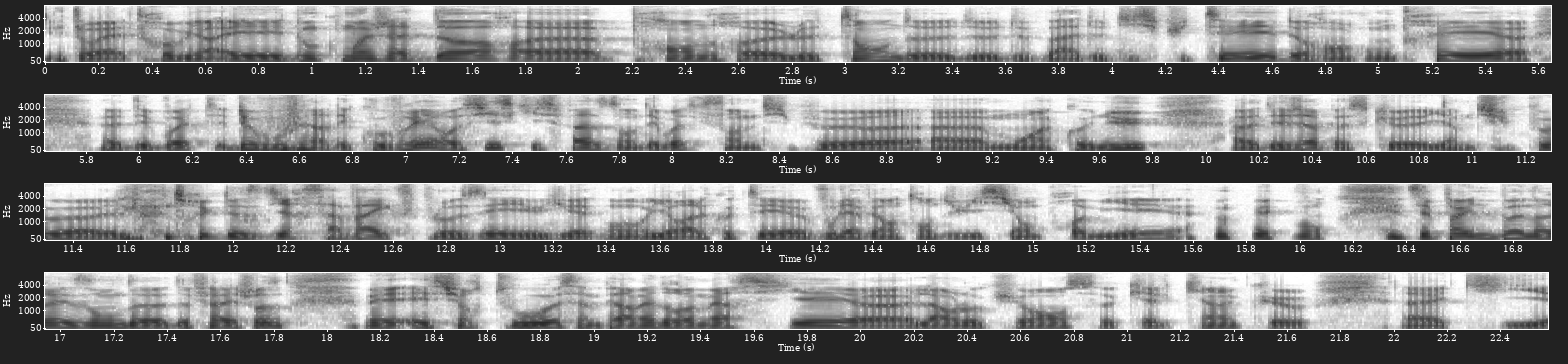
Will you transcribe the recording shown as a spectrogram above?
Et ouais, trop bien. Et donc moi j'adore euh, prendre le temps de de, de, bah, de discuter, de rencontrer euh, des boîtes, de vous faire découvrir aussi ce qui se passe dans des boîtes qui sont un petit peu euh, moins connues. Déjà parce qu'il y a un petit peu le truc de se dire ça va exploser. Il y aura le côté vous l'avez entendu ici en premier. Mais bon, c'est pas une bonne raison de, de faire les choses. Mais et surtout ça me permet de remercier là en l'occurrence quelqu'un que qui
